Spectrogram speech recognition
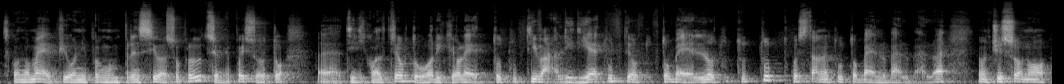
secondo me è più onnicomprensiva la sua produzione, poi sotto eh, ti dico altri autori che ho letto, tutti validi, è tutto, tutto bello, tutto, tutto, quest'anno è tutto bello, bello, bello, eh. non ci sono,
